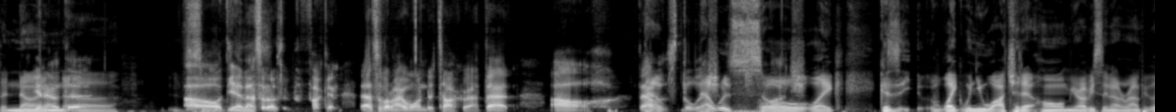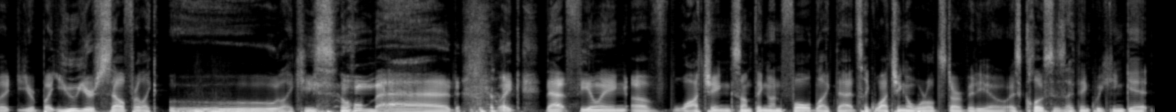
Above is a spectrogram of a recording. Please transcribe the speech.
the nun. know, the- uh, Oh yeah, that's what I was fucking. That's what I wanted to talk about. That oh, that, was delicious. That was so like because like when you watch it at home, you're obviously not around people. Like you're, but you yourself are like, ooh, like he's so mad. like that feeling of watching something unfold like that. It's like watching a World Star video, as close as I think we can get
